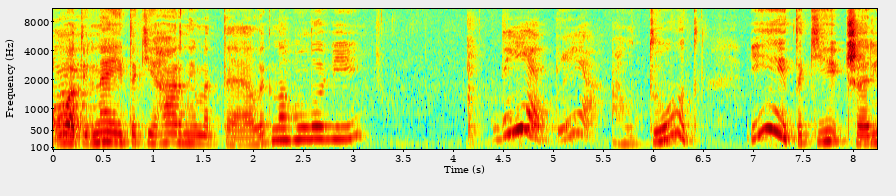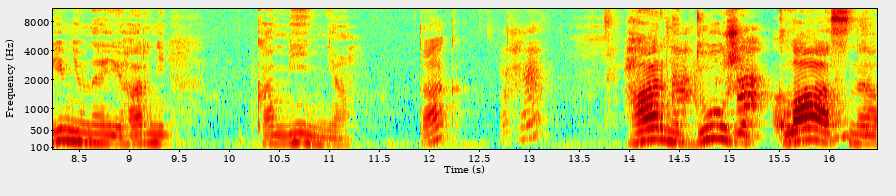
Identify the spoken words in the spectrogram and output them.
дай. От, і в неї такий гарний метелик на голові. Де, де? А отут і такі чарівні в неї гарні каміння. Так? Ага. Гарне, дуже класне,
